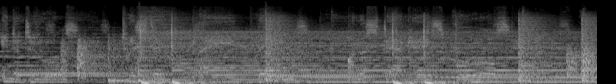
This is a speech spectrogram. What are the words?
into tools. Twisted, played things on the staircase fools.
